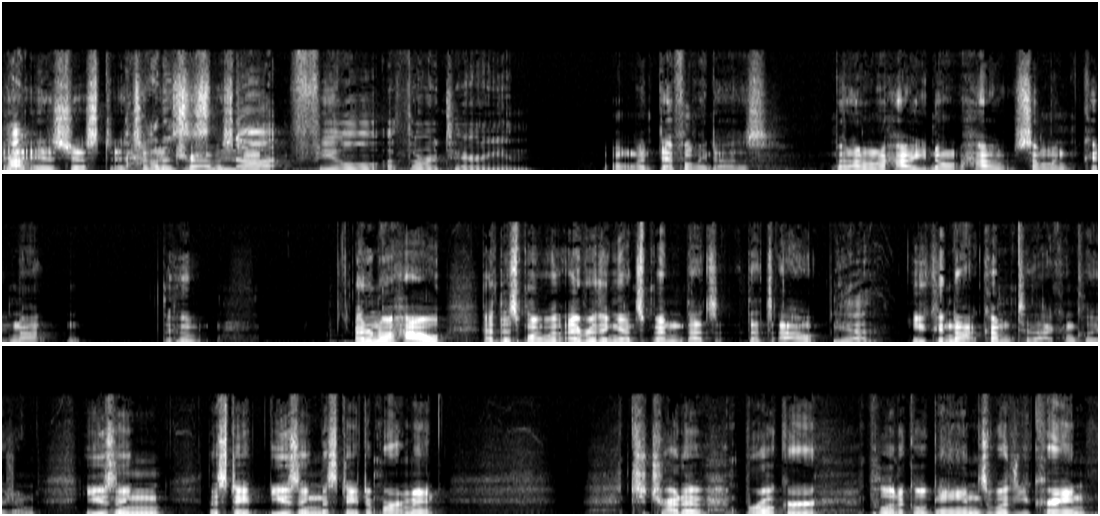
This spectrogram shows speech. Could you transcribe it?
How- it is just it's How a does travesty. this not feel authoritarian? Well, it definitely does. But I don't know how you don't how someone could not who I don't know how at this point with everything that's been that's that's out, Yeah. you cannot come to that conclusion. Using the state using the State Department to try to broker political gains with Ukraine,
